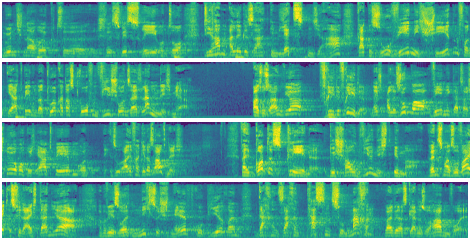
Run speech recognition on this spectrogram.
Münchner Rückt, äh, Swiss Re und so. Die haben alle gesagt, im letzten Jahr gab es so wenig Schäden von Erdbeben und Naturkatastrophen wie schon seit langem nicht mehr. Also sagen wir Friede, Friede. Nicht? Alles super, weniger Zerstörung durch Erdbeben und so einfach geht das auch nicht. Weil Gottes Pläne durchschauen wir nicht immer. Wenn es mal so weit ist, vielleicht dann ja. Aber wir sollten nicht so schnell probieren, Sachen passend zu machen, weil wir das gerne so haben wollen.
